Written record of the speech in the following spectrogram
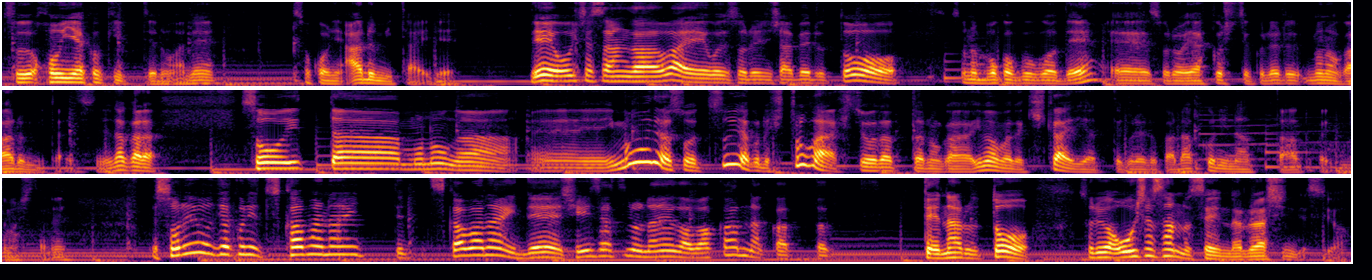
通翻訳機っていうのはねそこにあるみたいで。でお医者さん側は英語でそれに喋るとその母国語で、えー、それを訳してくれるものがあるみたいですね。だからそういったものが、えー、今まではそう通訳の人が必要だったのが今まで機械でやってくれるから楽になったとか言ってましたね。でそれを逆に使わないって使わないで診察の内容が分かんなかったってなるとそれはお医者さんのせいになるらしいんですよ。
